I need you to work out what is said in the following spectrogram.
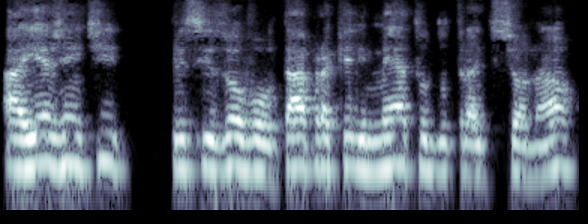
Aí a gente precisou voltar para aquele método tradicional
